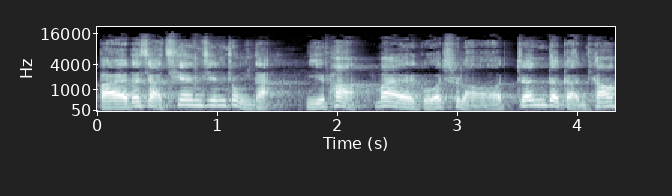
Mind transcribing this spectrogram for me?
摆得下千斤重担，你怕外国赤佬真的敢挑？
